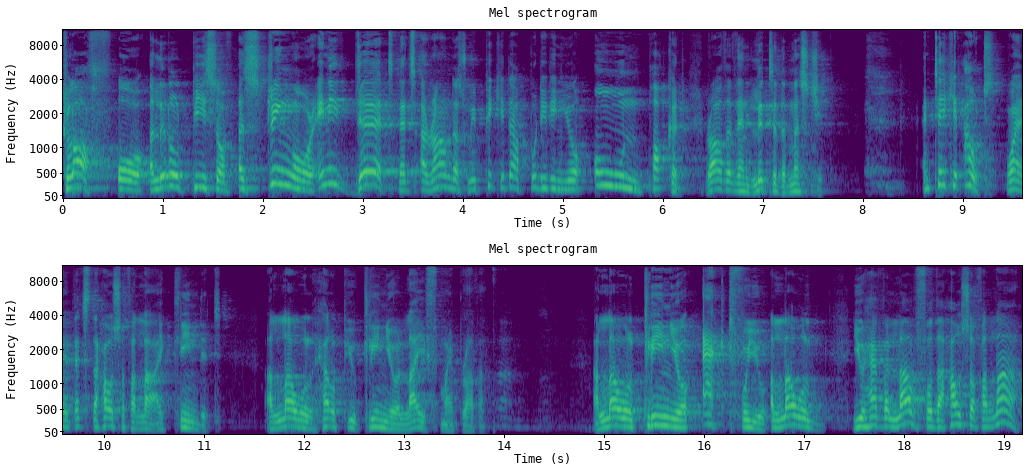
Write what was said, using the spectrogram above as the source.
cloth or a little piece of a string or any dirt that's around us, we pick it up, put it in your own pocket rather than litter the masjid. And take it out. Why? That's the house of Allah. I cleaned it. Allah will help you clean your life, my brother. Allah will clean your act for you. Allah will, you have a love for the house of Allah.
